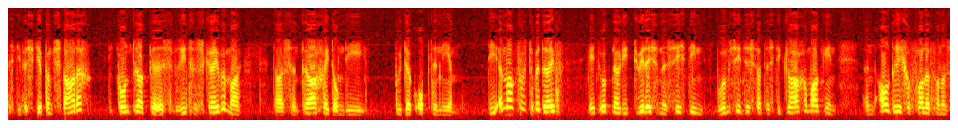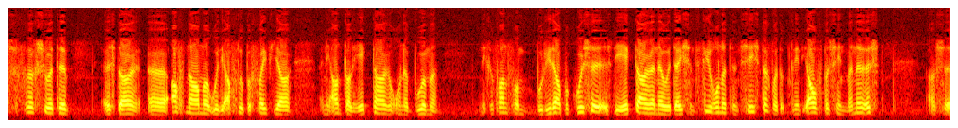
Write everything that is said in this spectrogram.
is die verskeping stadig. Die kontrakte is reeds geskrywe maar daar is 'n traagheid om die produk op te neem. Die inmaakvrugtebedryf het ook nou die 2016 boomsensus statistiek klaargemaak en in al drie gevalle van ons vrugsoorte is daar 'n uh, afname oor die afgelope 5 jaar in die aantal hektare onder bome. In die geval van Bolida apokose is die hektare nou 1460 wat omtrent 11% minder is as uh,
